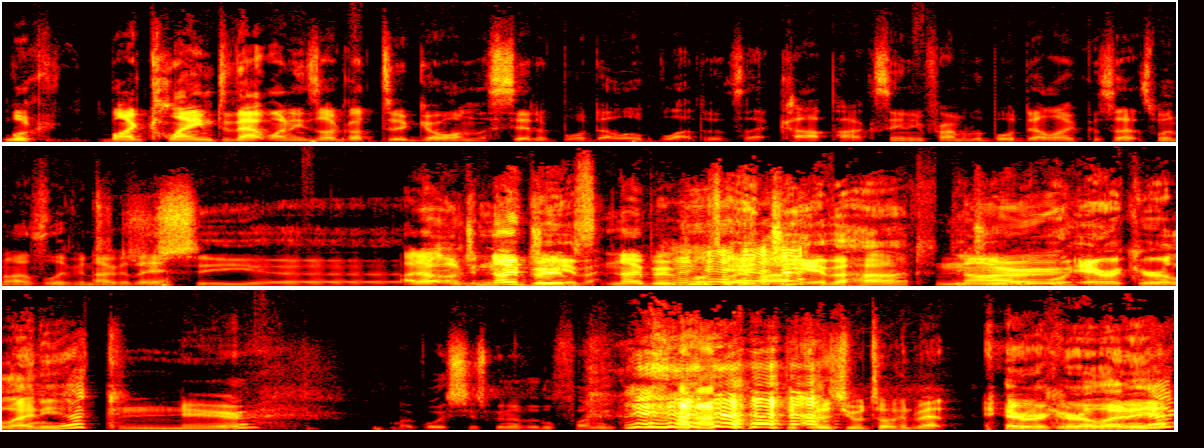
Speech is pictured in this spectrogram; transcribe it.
look, my claim to that one is I got to go on the set of Bordello Blood. It was that car park scene in front of the Bordello because that's when I was living over did there. you see? Uh, I don't Angie- no Angie boobs, Ever- no boobs whatsoever. Angie Everhart? Did you- No. or Erika Eleniak? No, My voice just went a little funny. there. because you were talking about Erika Eleniak?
